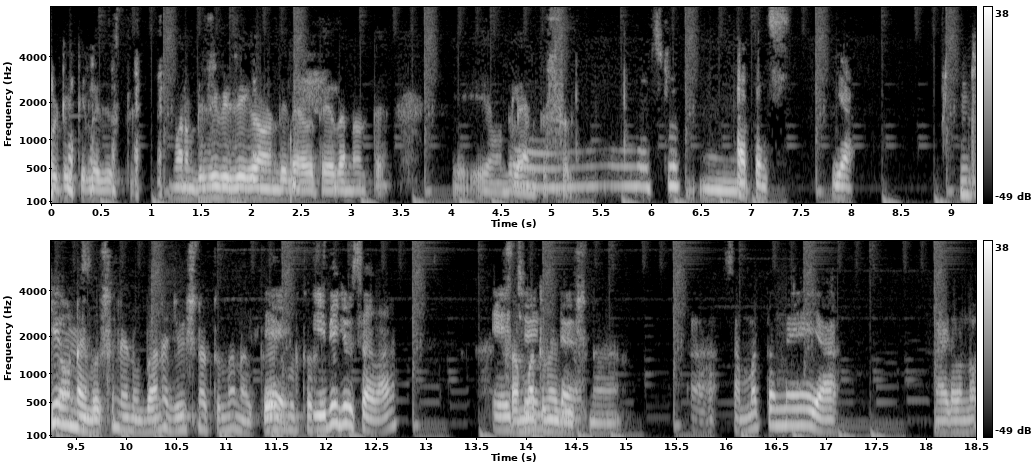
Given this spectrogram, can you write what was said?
ఓటీటీలో చూస్తే. మనం బిజీ బిజీగా ఉంది లేకపోతే ఏదన్నా ఉంటే. ఏముందిలే అనిపిస్తుంది ఉమ్. హ్యాపెన్స్ యా ఇంకేమున్నాయి బస్సు? నేను బాగానే చూసినట్టుందా నాకు పేరు ఇది చూసావా? సమ్మతమే చూసిన. ఆ, Sammathame yeah. I don't no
